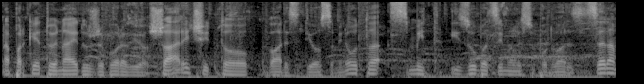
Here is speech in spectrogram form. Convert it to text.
Na parketu je najduže boravio Šarić i to 28 minuta, Smith i Zubac imali su po 27,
